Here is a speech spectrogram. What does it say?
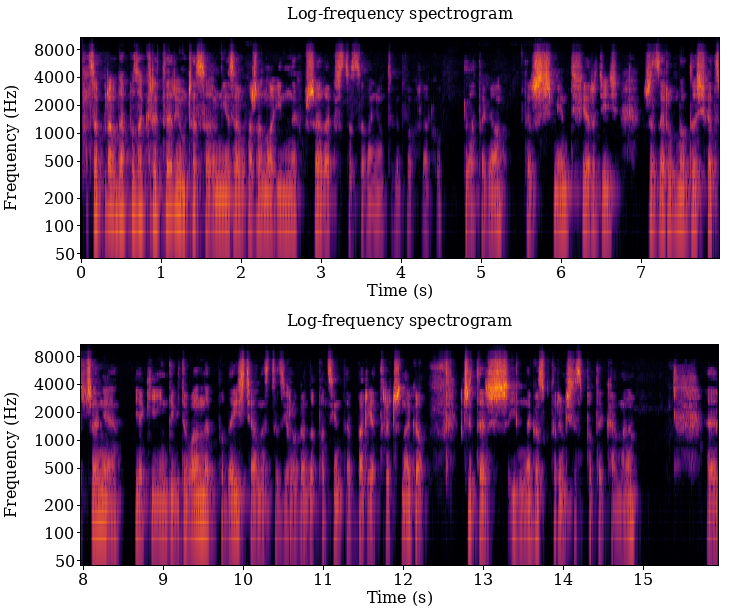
Co prawda poza kryterium czasowym nie zauważono innych przewag w stosowaniu tych dwóch leków. Dlatego też śmiem twierdzić, że zarówno doświadczenie, jak i indywidualne podejście anestezjologa do pacjenta bariatrycznego, czy też innego, z którym się spotykamy, e,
